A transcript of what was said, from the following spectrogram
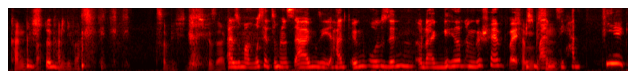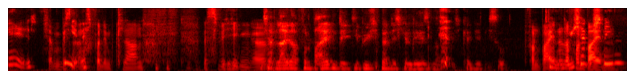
kann die, kann die was? Das habe ich nicht gesagt. Also man muss jetzt zumindest sagen, sie hat irgendwo Sinn oder Gehirn im Geschäft, weil Ich ich, ein meine, sie hat viel Geld. Ich habe ein bisschen Viel. Angst vor dem Clan. Deswegen, Ich habe ähm, leider von beiden die, die Bücher nicht gelesen, aber ich kenne die nicht so. von beiden oder Bücher von beiden? geschrieben?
